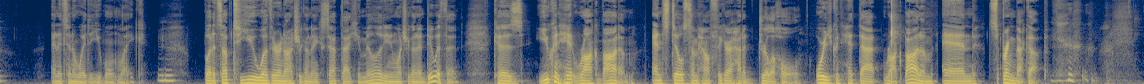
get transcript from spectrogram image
and it's in a way that you won't like. Mm-hmm. But it's up to you whether or not you're going to accept that humility and what you're going to do with it. Because you can hit rock bottom and still somehow figure out how to drill a hole. Or you can hit that rock bottom and spring back up.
